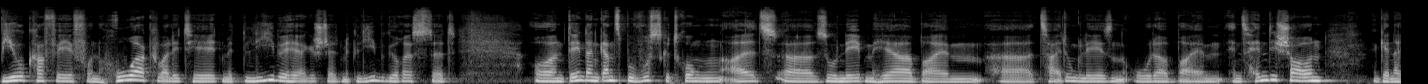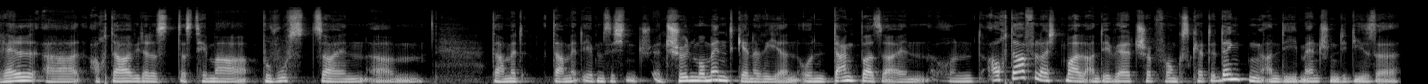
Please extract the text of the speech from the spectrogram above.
Bio-Kaffee von hoher Qualität, mit Liebe hergestellt, mit Liebe geröstet und den dann ganz bewusst getrunken als äh, so nebenher beim äh, Zeitung lesen oder beim ins Handy schauen. Generell äh, auch da wieder das, das Thema Bewusstsein, ähm, damit damit eben sich einen, einen, schönen Moment generieren und dankbar sein und auch da vielleicht mal an die Wertschöpfungskette denken, an die Menschen, die diese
